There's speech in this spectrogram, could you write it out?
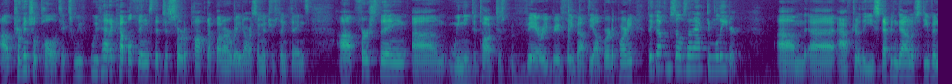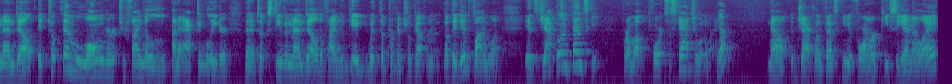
uh, provincial politics. We've, we've had a couple things that just sort of popped up on our radar, some interesting things. Uh, first thing, um, we need to talk just very briefly about the Alberta Party. They got themselves an acting leader. Um, uh, after the stepping down of Stephen Mandel, it took them longer to find a, an acting leader than it took Stephen Mandel to find a gig with the provincial government. But they did find one. It's Jacqueline Fenske from up Fort Saskatchewan way. Yep. Now, Jacqueline Fenske, a former PCMLA,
